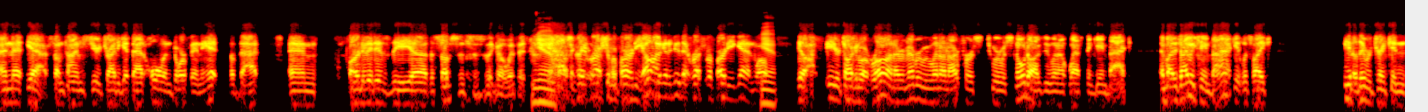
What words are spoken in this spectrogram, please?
and that yeah sometimes you're trying to get that whole endorphin hit of that and part of it is the uh, the substances that go with it. Yeah, yeah was a great rush of a party oh i'm to do that rush of a party again. Well yeah. you know you're talking about ron. I remember we went on our first tour with snow dogs. We went out west and came back. And by the time we came back it was like you know they were drinking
